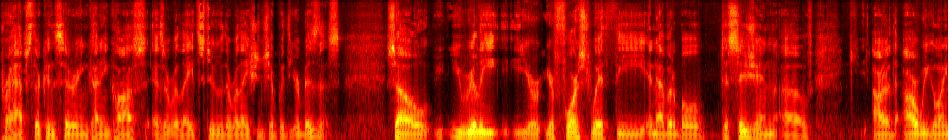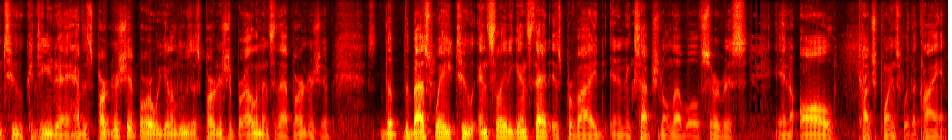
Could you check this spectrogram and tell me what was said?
perhaps they're considering cutting costs as it relates to the relationship with your business. So you really you're you're forced with the inevitable decision of are are we going to continue to have this partnership or are we going to lose this partnership or elements of that partnership? The the best way to insulate against that is provide an exceptional level of service in all touch points with a client.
